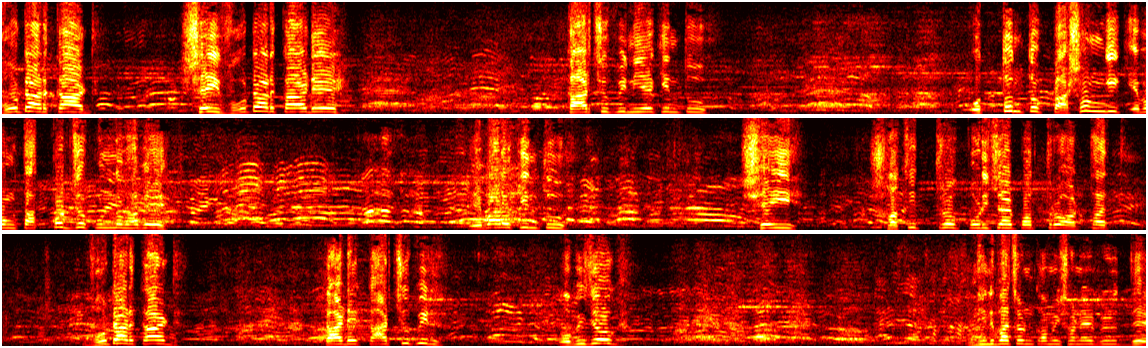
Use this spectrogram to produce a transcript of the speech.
ভোটার কার্ড, সেই ভোটার কার্ডে কারচুপি নিয়ে কিন্তু অত্যন্ত প্রাসঙ্গিক এবং তাৎপর্যপূর্ণভাবে এবারও কিন্তু সেই সচিত্র পরিচয়পত্র অর্থাৎ ভোটার কার্ড, কার্ডে কারচুপির অভিযোগ নির্বাচন কমিশনের বিরুদ্ধে,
